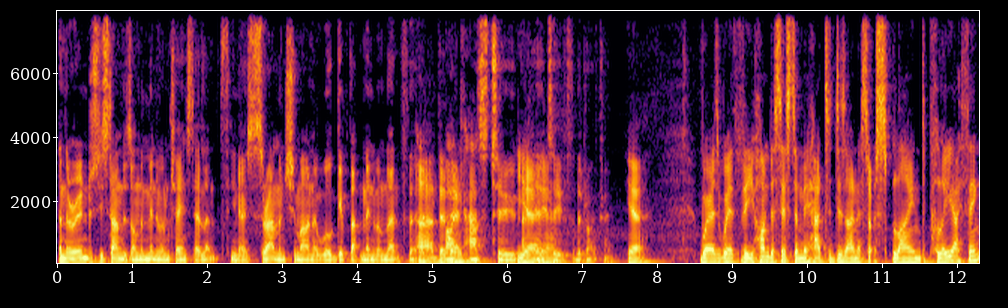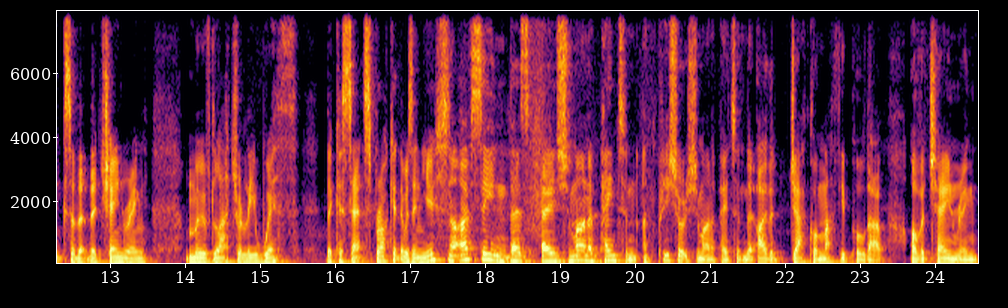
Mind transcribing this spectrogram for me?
And there are industry standards on the minimum chainstay length. You know, SRAM and Shimano will give that minimum length that Uh, a the- bike has to Yeah, adhere yeah. to for the drivetrain. yeah whereas with the honda system they had to design a sort of splined pulley i think so that the chainring moved laterally with the cassette sprocket that was in use Now, I've seen there's a Shimano patent, I'm pretty sure it's Shimano patent, that either Jack or Matthew pulled out of a chainring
